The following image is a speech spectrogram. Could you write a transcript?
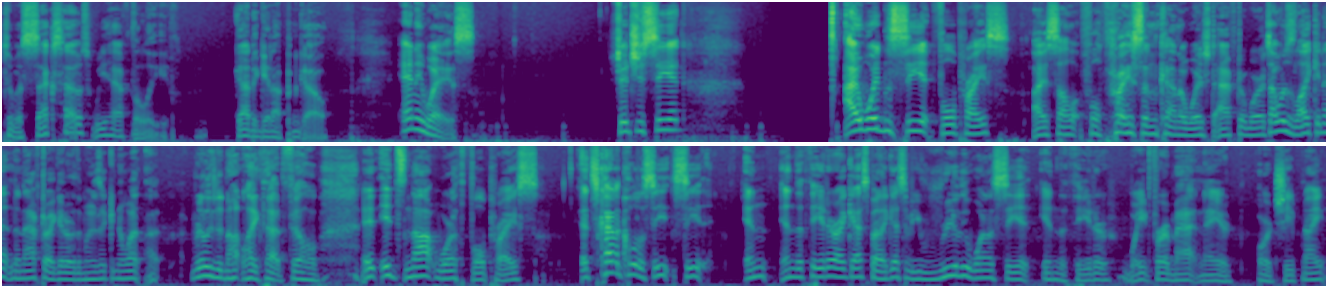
to a sex house. We have to leave. Got to get up and go. Anyways, should you see it? I wouldn't see it full price. I saw it full price and kind of wished afterwards. I was liking it, and then after I get over the movie, like, you know what? I really did not like that film. It, it's not worth full price. It's kind of cool to see see it in in the theater, I guess. But I guess if you really want to see it in the theater, wait for a matinee or, or cheap night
